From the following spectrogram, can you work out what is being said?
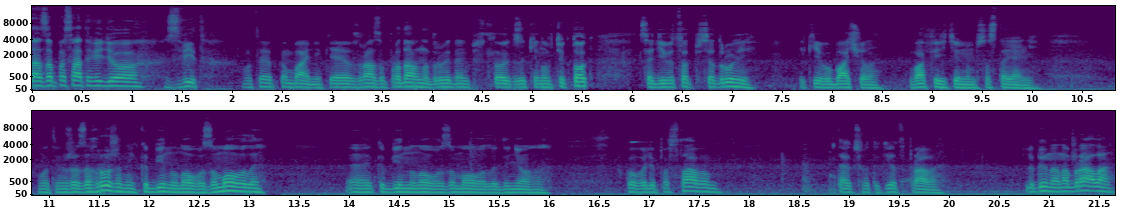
Та записати відео звіт. Оцей от комбайник. Я його зразу продав на другий день після того, як закинув TikTok. Це 952, який ви бачили в офігітельному стані. От він вже загружений, кабіну нову замовили. Е, Кабіну нову замовили до нього. В ковалі поставимо. Так що такі от справи. Людина набрала,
